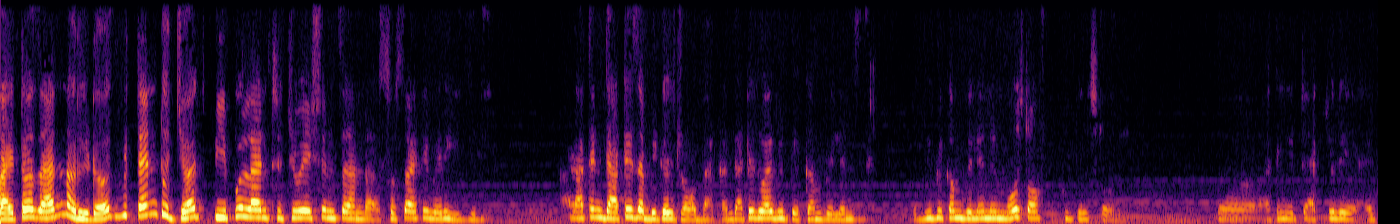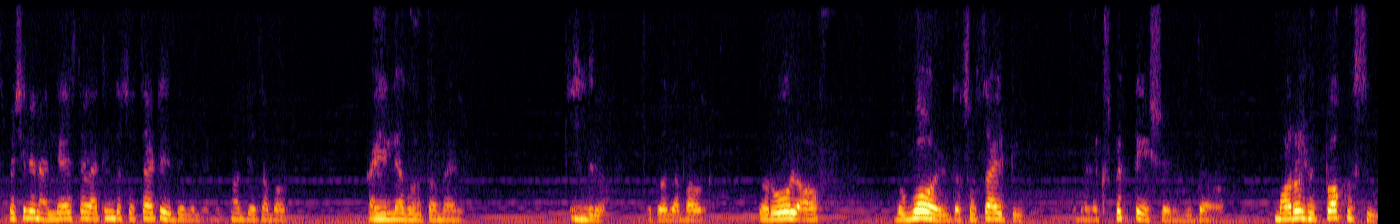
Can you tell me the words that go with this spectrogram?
writers, and readers, we tend to judge people and situations and uh, society very easily. And I think that is the biggest drawback, and that is why we become villains. We become villain in most of people's stories. So I think it actually, especially in Ahilya, I think the society is the villain. It's not just about Ahilya Gautam and Indra. It was about the role of the world, the society, the expectations, the moral hypocrisy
